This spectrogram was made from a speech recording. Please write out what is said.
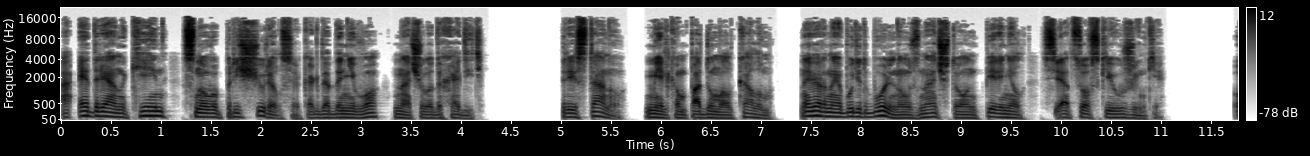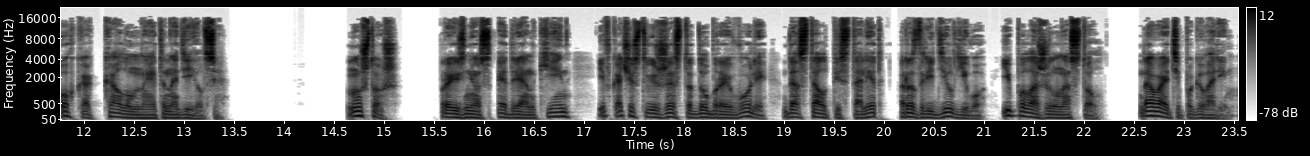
а Эдриан Кейн снова прищурился, когда до него начало доходить. «Тристану», — мельком подумал Калум, наверное, будет больно узнать, что он перенял все отцовские ужинки. Ох, как Калум на это надеялся. «Ну что ж», — произнес Эдриан Кейн и в качестве жеста доброй воли достал пистолет, разрядил его и положил на стол. «Давайте поговорим».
